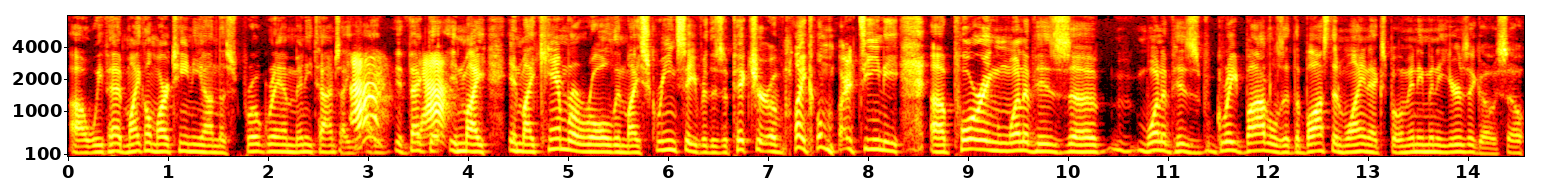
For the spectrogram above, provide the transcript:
Uh, we've had Michael Martini on this program many times. I, Ah, I in fact, yeah. in my in my camera roll in my screensaver, there's a picture of Michael Martini uh, pouring one of his uh, one of his great bottles at the Boston Wine Expo many many years ago. So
